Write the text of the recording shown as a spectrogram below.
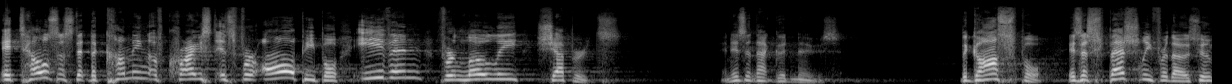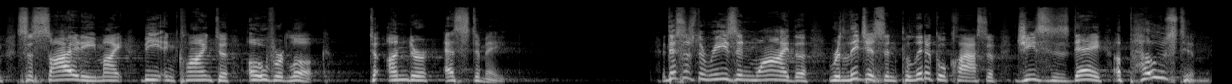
It tells us that the coming of Christ is for all people, even for lowly shepherds. And isn't that good news? The gospel is especially for those whom society might be inclined to overlook, to underestimate. This is the reason why the religious and political class of Jesus' day opposed him.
